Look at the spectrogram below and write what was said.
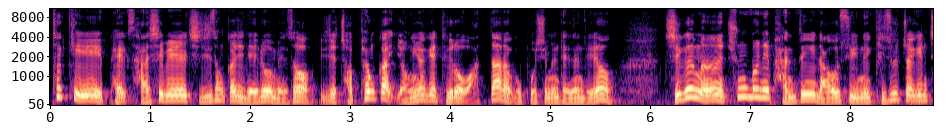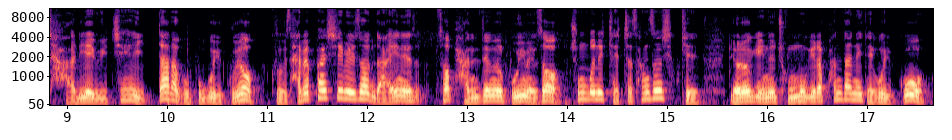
특히 140일 지지선까지 내려오면서 이제 저평가 영역에 들어왔다라고 보시면 되는데요. 지금은 충분히 반등이 나올 수 있는 기술적인 자리에 위치해 있다라고 보고 있고요. 그 481선 라인에서 반등을 보이면서 충분히 재차 상승시킬 여력이 있는 종목이라 판단이 되고 있고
